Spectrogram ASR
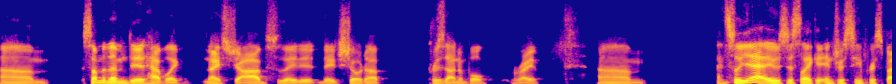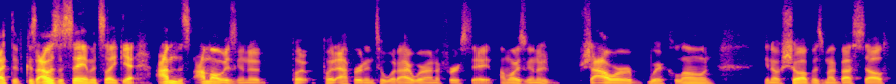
Um, some of them did have like nice jobs, so they did they showed up presentable, right? Um, and so yeah, it was just like an interesting perspective because I was the same. It's like yeah, I'm this. I'm always gonna put put effort into what I wear on a first date. I'm always gonna shower, wear cologne, you know, show up as my best self.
